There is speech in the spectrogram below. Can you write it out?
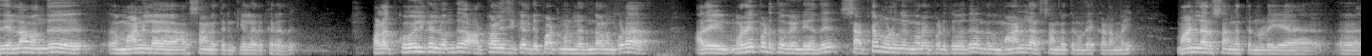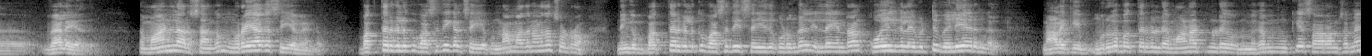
இதெல்லாம் வந்து மாநில அரசாங்கத்தின் கீழே இருக்கிறது. பல கோயில்கள் வந்து ஆர்காலஜிக்கல் டிபார்ட்மெண்ட்டில் இருந்தாலும் கூட அதை முறைப்படுத்த வேண்டியது சட்டம் ஒழுங்கை முறைப்படுத்துவது அந்த மாநில அரசாங்கத்தினுடைய கடமை. மாநில அரசாங்கத்தினுடைய வேலை அது. இந்த மாநில அரசாங்கம் முறையாக செய்ய வேண்டும். பக்தர்களுக்கு வசதிகள் செய்யணும் நாம் அதனால தான் சொல்கிறோம் நீங்கள் பக்தர்களுக்கு வசதி செய்து கொடுங்கள். இல்லை என்றால் கோயில்களை விட்டு வெளியேறுங்கள். நாளைக்கு முருக பக்தர்களுடைய மாநாட்டினுடைய மிக முக்கிய சாராம்சமே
